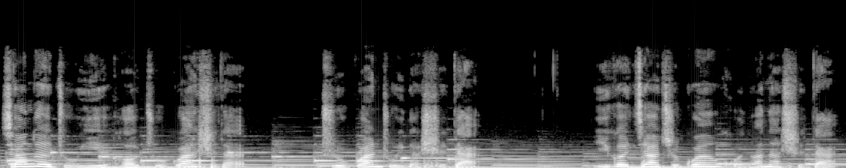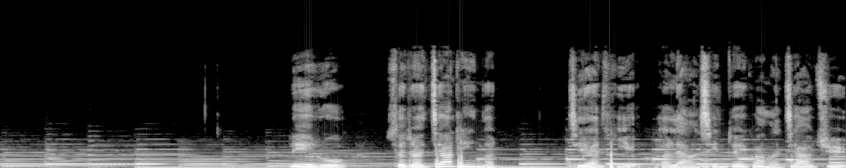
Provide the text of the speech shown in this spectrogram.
相对主义和主观时代，主观主义的时代，一个价值观混乱的时代。例如，随着家庭的解体和两性对抗的加剧，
